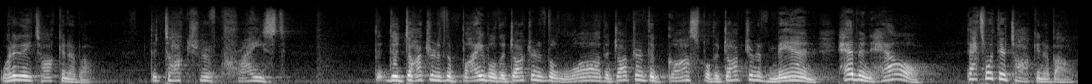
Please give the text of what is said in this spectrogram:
What are they talking about? The doctrine of Christ, the, the, doctrine of the Bible, the doctrine of the law, the doctrine of the gospel, the doctrine of man, heaven, hell. That's what they're talking about.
